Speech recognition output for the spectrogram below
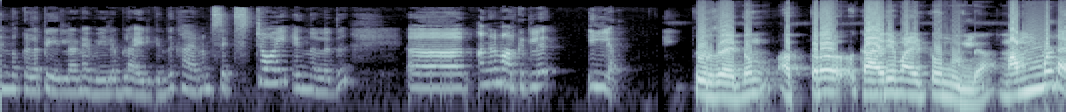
എന്നൊക്കെയുള്ള പേരിലാണ് അവൈലബിൾ ആയിരിക്കുന്നത്. കാരണം സെക്സ് ടോയ് എന്നുള്ളത് അങ്ങനെ മാർക്കറ്റിൽ ഇല്ല. തീർച്ചയായിട്ടും അത്ര കാര്യമായിട്ടൊന്നുമില്ല. നമ്മുടെ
